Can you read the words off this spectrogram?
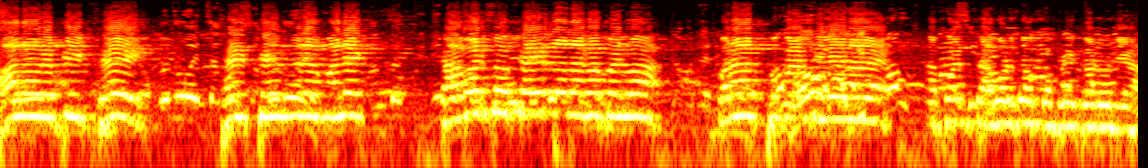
शेख सैतेंद्र मलिक ताबडतोब तयारीला लागा पहिला बराच पुकार दिलेला आहे. आपण ताबडतोब कपडे काढून या.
